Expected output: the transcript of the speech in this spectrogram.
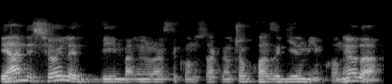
Yani şöyle diyeyim ben üniversite konusu hakkında çok fazla girmeyeyim konuya da.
